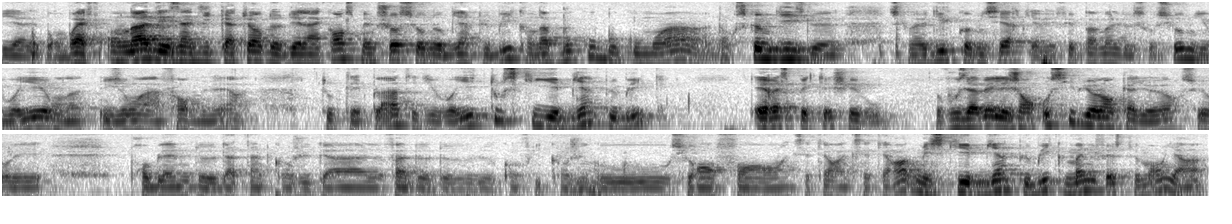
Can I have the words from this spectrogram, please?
il Bon bref, on a des indicateurs de délinquance, même chose sur nos biens publics, on a beaucoup, beaucoup moins. Donc ce que me disent, le, ce que m'avait dit le commissaire qui avait fait pas mal de sociaux, me dit, voyez, on a, ils ont un formulaire, toutes les plaintes, et dit, voyez, tout ce qui est bien public est respecté chez vous. Vous avez les gens aussi violents qu'ailleurs sur les problèmes d'atteinte conjugale, enfin de, conflits conjugaux sur enfants, etc., etc. Mais ce qui est bien public, manifestement, il y a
